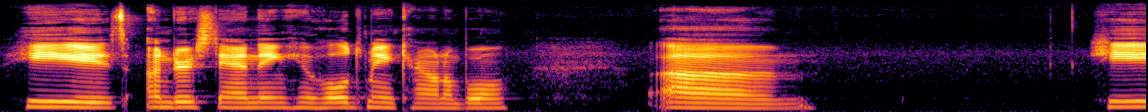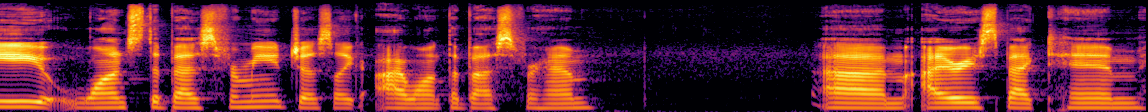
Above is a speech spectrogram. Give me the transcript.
He's understanding. He holds me accountable. Um, he wants the best for me, just like I want the best for him. Um, I respect him.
